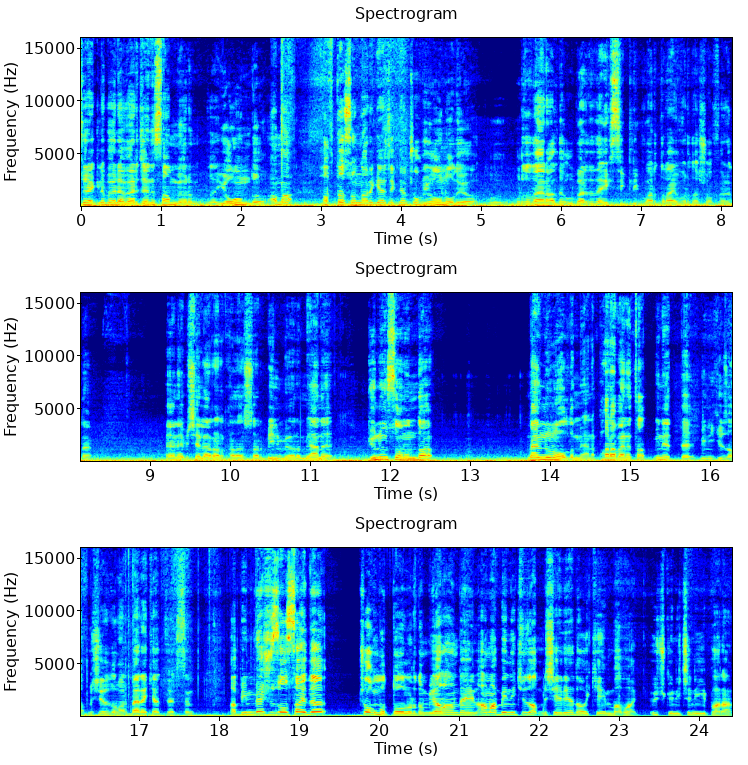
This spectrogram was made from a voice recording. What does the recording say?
sürekli böyle vereceğini sanmıyorum. Yoğundu ama hafta sonları gerçekten çok yoğun oluyor. Burada da herhalde Uber'de de eksiklik var driver'da, şoförde. Öyle bir şeyler arkadaşlar bilmiyorum. Yani günün sonunda memnun oldum yani. Para beni tatmin etti. 1267 dolar bereket versin. Ha 1500 olsaydı çok mutlu olurdum. Yalan değil ama 1267'ye de okeyim baba. 3 gün için iyi para.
